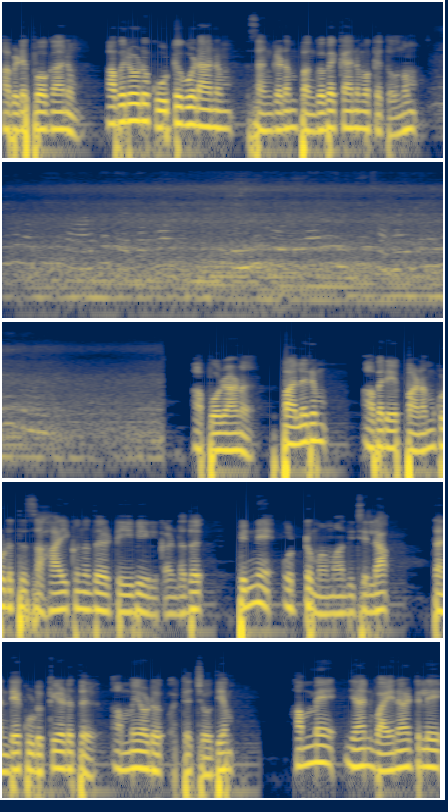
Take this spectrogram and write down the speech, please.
അവിടെ പോകാനും അവരോട് കൂട്ടുകൂടാനും സങ്കടം പങ്കുവെക്കാനുമൊക്കെ തോന്നും. അപ്പോഴാണ് പലരും അവരെ പണം കൊടുത്ത് സഹായിക്കുന്നത് ടി വിയിൽ കണ്ടത്. പിന്നെ ഒട്ടും അമാദിച്ചില്ല തന്റെ കുടുക്കയെടുത്ത് അമ്മയോട് ഒറ്റ ചോദ്യം. അമ്മേ ഞാൻ വയനാട്ടിലെ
